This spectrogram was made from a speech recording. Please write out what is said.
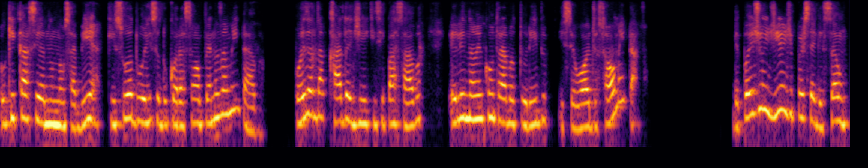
o que Cassiano não sabia, que sua doença do coração apenas aumentava, pois a cada dia que se passava, ele não encontrava Turíbio e seu ódio só aumentava. Depois de um dia de perseguição,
